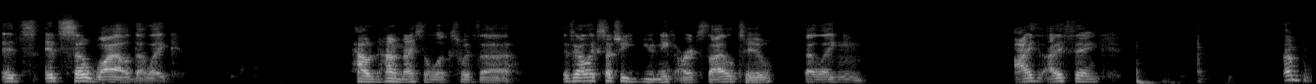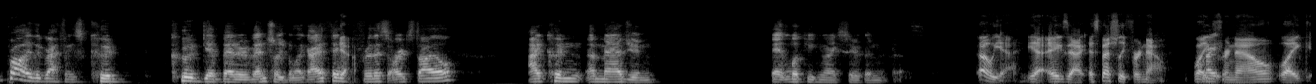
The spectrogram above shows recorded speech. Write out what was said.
it's it's so wild that like how how nice it looks with uh, it's got like such a unique art style too. That like Mhm. I I think um, probably the graphics could could get better eventually, but like I think Yeah. for this art style, I couldn't imagine it looking nicer than it does. Oh yeah, yeah, exactly. Especially for now. Like Right. for now, like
